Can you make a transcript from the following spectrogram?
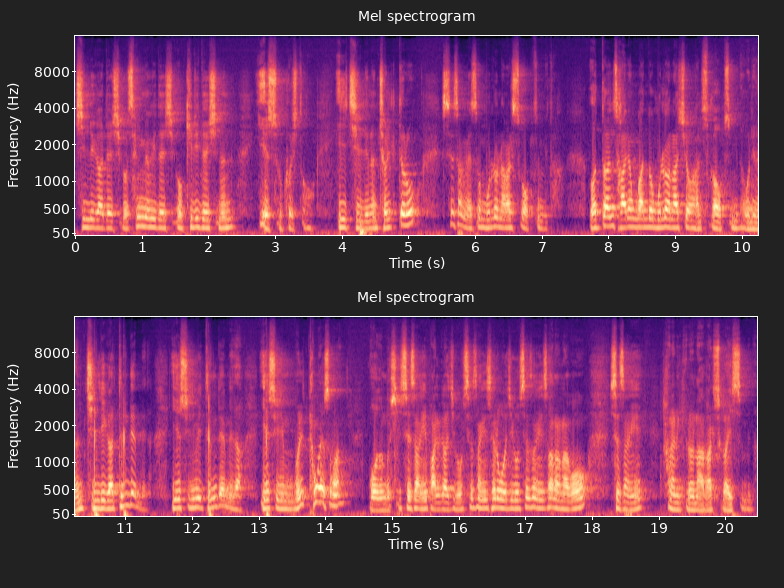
진리가 되시고 생명이 되시고 길이 되시는 예수 그리스도 이 진리는 절대로 세상에서 물러나갈 수가 없습니다. 어떠한 사령관도 물러나셔 할 수가 없습니다. 우리는 진리가 등대입니다. 예수님이 등대입니다. 예수님을 통해서만 모든 것이 세상이 밝아지고 세상이 새로워지고 세상이 살아나고 세상이 하나님께로 나아갈 수가 있습니다.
